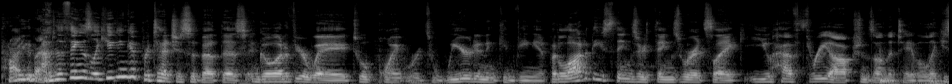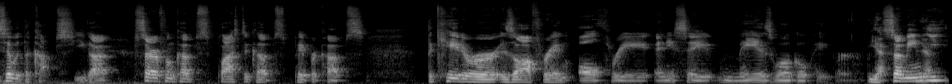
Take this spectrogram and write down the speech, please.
Pride event. And the thing is, like, you can get pretentious about this and go out of your way to a point where it's weird and inconvenient. But a lot of these things are things where it's like you have three options on the table. Like you said with the cups, you got styrofoam cups, plastic cups, paper cups. The caterer is offering all three, and you say, may as well go paper. Yeah, So, I mean, yeah. you,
